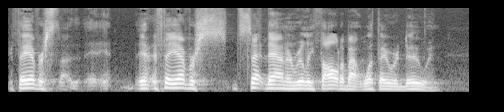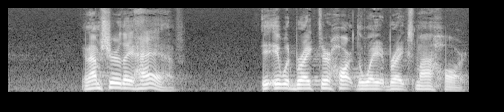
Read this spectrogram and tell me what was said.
if they ever if they ever sat down and really thought about what they were doing, and I'm sure they have, it, it would break their heart the way it breaks my heart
